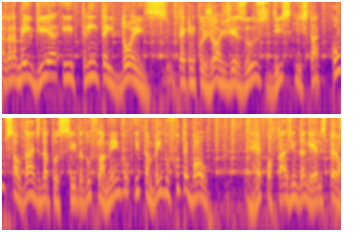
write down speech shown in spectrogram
Agora meio-dia e 32. O técnico Jorge Jesus diz que está com saudade da torcida do Flamengo e também do futebol. Reportagem Daniela Esperon.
